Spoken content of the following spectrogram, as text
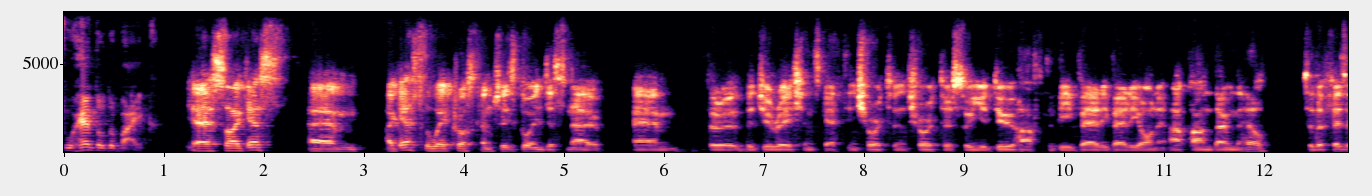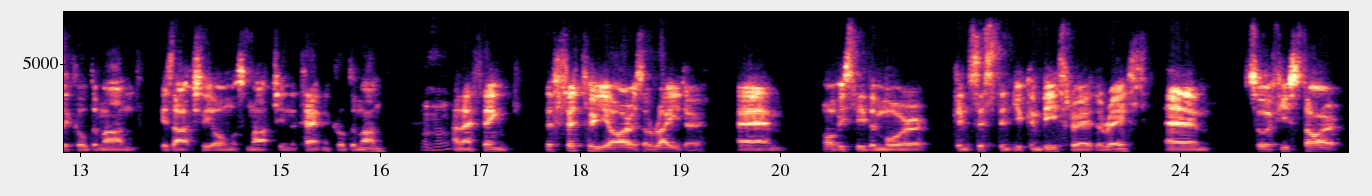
to handle the bike? Yeah, so I guess um, I guess the way cross country is going just now, um, the the duration's getting shorter and shorter. So you do have to be very, very on it up and down the hill. So the physical demand is actually almost matching the technical demand. Mm-hmm. And I think the fitter you are as a rider, um, obviously the more consistent you can be throughout the race. Um, so if you start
